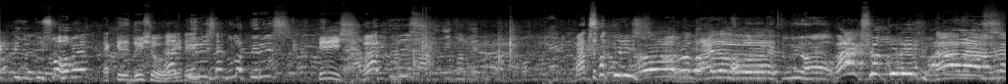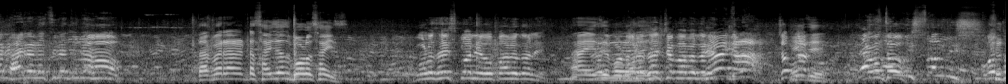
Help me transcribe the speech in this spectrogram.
1 কেজি 200 হবে। এক কেজি দুইশো। হ্যাঁ 30 এগুলো 30 তিরিশ। হ্যাঁ 30 মাত্র 130 আমরা ভাইরাল হব না রে, তুমি হও। 130 না না আমরা ভাইরাল হচ্ছি না তোমরা হও। তারপরে আর একটা সাইজ আছে বড় সাইজ বড় সাইজ কলে ও পাবে কলে হ্যাঁ এই যে বড় বড় সাইজ সাইজটা পাবে কলে এই দাঁড়া চুপ এই কর। যে। এখন তো 40 কত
